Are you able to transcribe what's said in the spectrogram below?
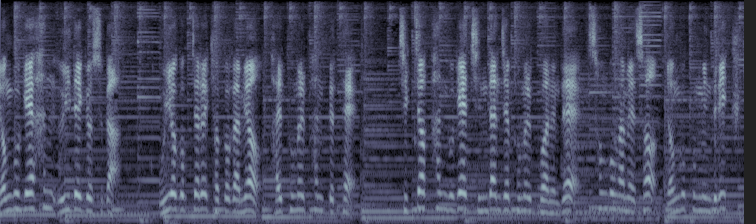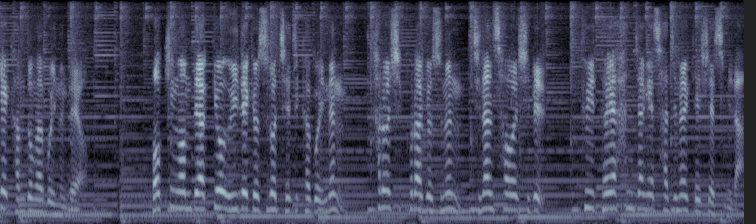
영국의 한 의대 교수가 우여곡절을 겪어가며 발품을 판 끝에 직접 한국의 진단 제품을 구하는데 성공하면서 영국 국민들이 크게 감동하고 있는데요. 버킹엄 대학교 의대 교수로 재직하고 있는 카롤 시코라 교수는 지난 4월 10일 트위터에 한 장의 사진을 게시했습니다.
